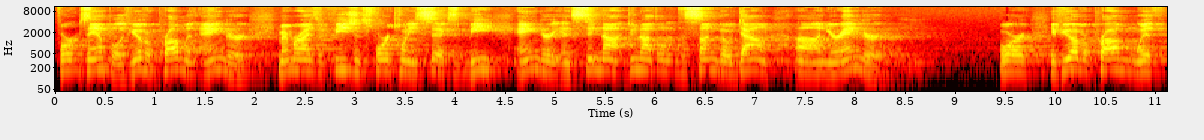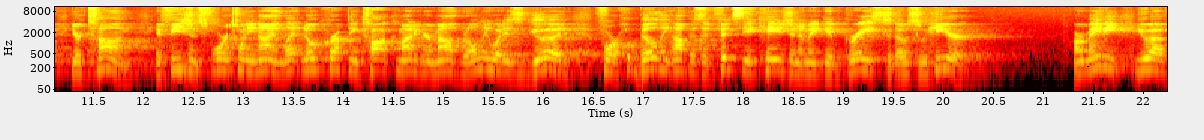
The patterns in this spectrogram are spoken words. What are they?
For example, if you have a problem with anger, memorize Ephesians 4:26. Be angry and sin not. Do not let the sun go down on your anger. Or if you have a problem with your tongue, Ephesians 4:29, let no corrupting talk come out of your mouth, but only what is good for building up as it fits the occasion and may give grace to those who hear. Or maybe you have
